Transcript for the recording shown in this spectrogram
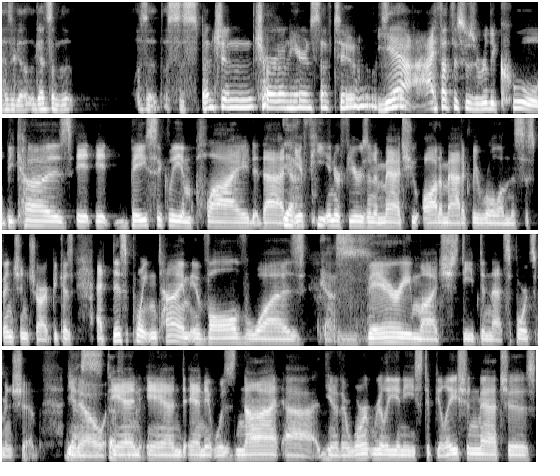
has got some was it the suspension chart on here and stuff too? Yeah, like. I thought this was really cool because it it basically implied that yeah. if he interferes in a match, you automatically roll on the suspension chart because at this point in time, Evolve was yes. very much steeped in that sportsmanship, you yes, know, definitely. and and and it was not uh, you know, there weren't really any stipulation matches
